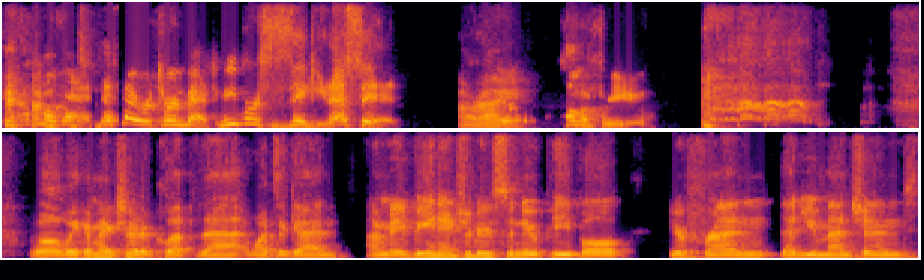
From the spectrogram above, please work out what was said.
That's my match. That's my return match. Me versus Ziggy. That's it. All right. Coming for you. Well, we can make sure to clip that. Once again, I mean, being introduced to new people, your friend that you mentioned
